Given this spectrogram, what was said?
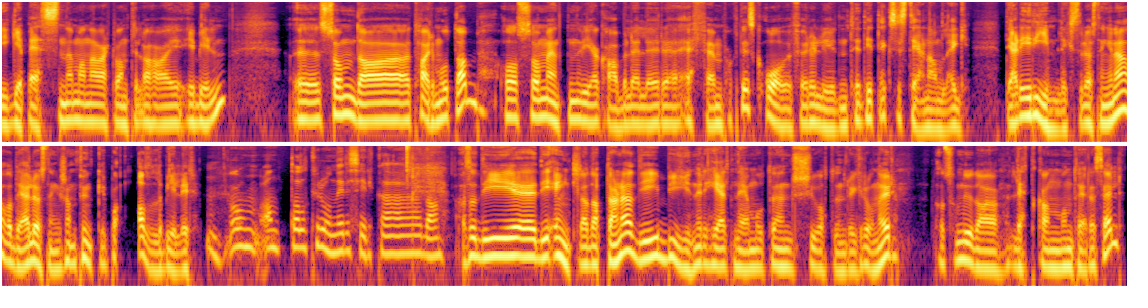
de GPS-ene man har vært vant til å ha i, i bilen. Eh, som da tar imot DAB, og som enten via kabel eller eh, FM faktisk overfører lyden til ditt eksisterende anlegg. Det er de rimeligste løsningene, og det er løsninger som funker på alle biler. Mm. Og antall kroner ca. da? Altså de, de, enkle adapterne de begynner helt ned mot 700-800 kroner, som du da lett kan montere selv.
